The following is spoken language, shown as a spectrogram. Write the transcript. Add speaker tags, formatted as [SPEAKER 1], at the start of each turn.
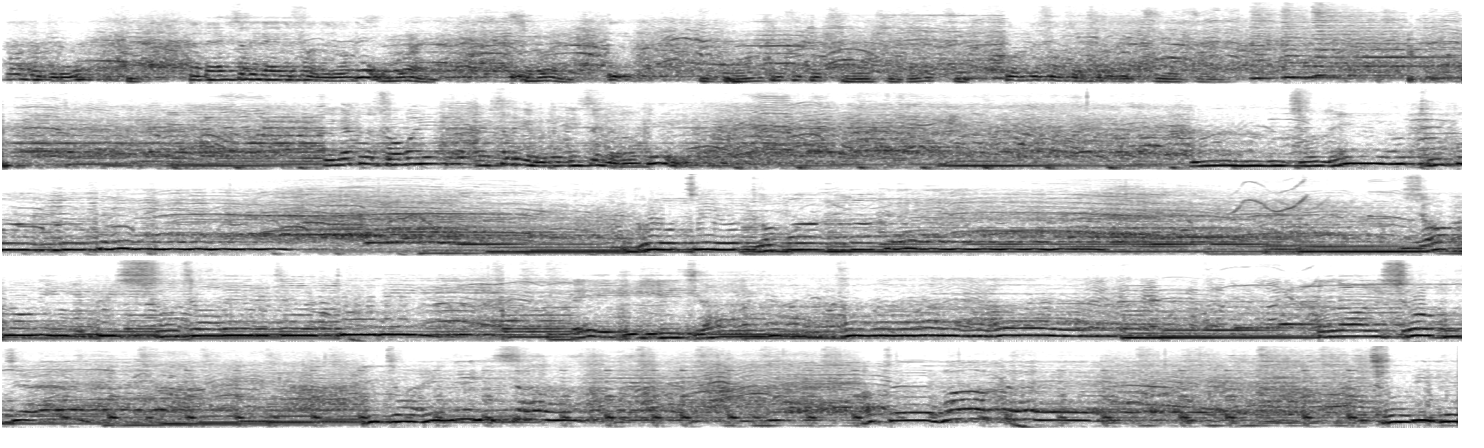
[SPEAKER 1] একটা একসাথে গাইবে দেবে ওকে
[SPEAKER 2] সবাই সবাই তোমার কাছে খুব সমস্যা
[SPEAKER 1] সংসার চলবে
[SPEAKER 2] জি জি
[SPEAKER 1] ঠিক আছে সবাই একসাথে গেবে এটা নিশ্চয় যাবে ওকে চলে ওঠো বাংলাতে গড়ছে ওঠো বাংলাতে জয়ের জল তুমি এগিয়ে যাও লাল সবুজে নিশান হাতে হাতে ছড়িয়ে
